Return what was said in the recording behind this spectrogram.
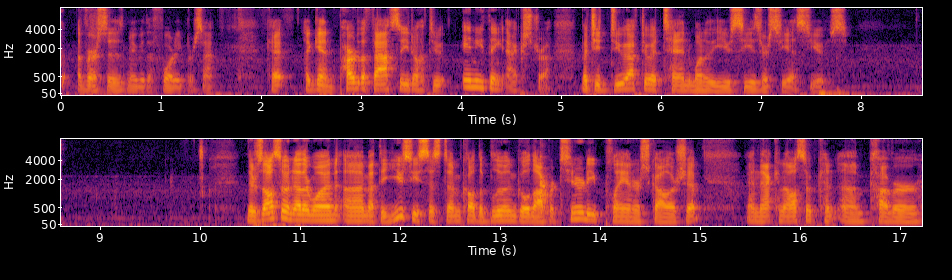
versus maybe the 40 percent. Okay, again, part of the FAFSA, you don't have to do anything extra, but you do have to attend one of the UCs or CSUs. There's also another one um, at the UC system called the Blue and Gold Opportunity Plan or Scholarship and that can also con- um, cover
